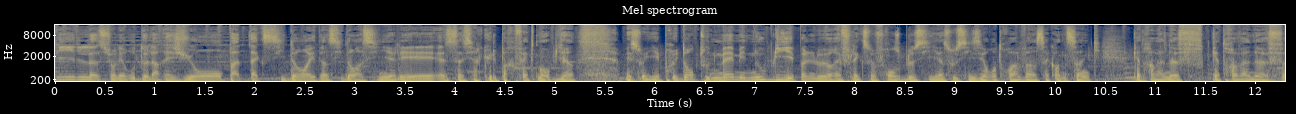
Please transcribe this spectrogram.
pile sur les routes de la région, pas d'accident et d'incidents à signaler, ça circule parfaitement bien, mais soyez prudents tout de même et n'oubliez pas le réflexe France Bleu s'il y a un souci 03 20 55 89 89.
